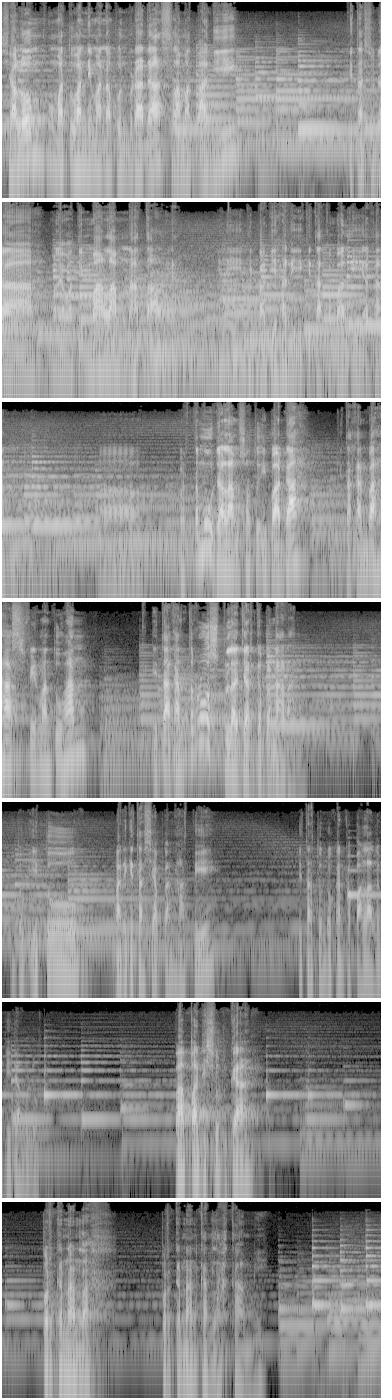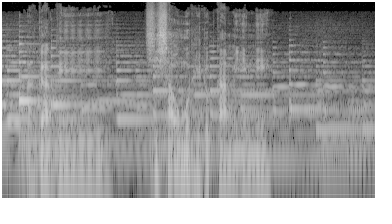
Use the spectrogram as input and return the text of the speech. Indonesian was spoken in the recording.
Shalom umat Tuhan di mana pun berada, selamat pagi. Kita sudah melewati malam Natal ya. Ini di pagi hari kita kembali akan uh, bertemu dalam suatu ibadah. Kita akan bahas firman Tuhan. Kita akan terus belajar kebenaran. Untuk itu mari kita siapkan hati. Kita tundukkan kepala lebih dahulu. Bapa di surga, perkenanlah, perkenankanlah kami agar di sisa umur hidup kami ini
